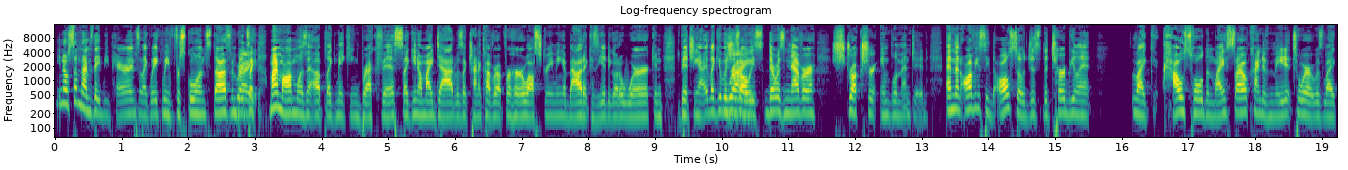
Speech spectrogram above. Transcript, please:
you know sometimes they'd be parents and like wake me for school and stuff. And but it's like my mom wasn't up like making breakfast. Like you know my dad was like trying to cover up for her while screaming about it because he had to go to work and bitching. out. Like it was just always there was never structure implemented, and then obviously the, also just the turbulent like household and lifestyle kind of made it to where it was like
